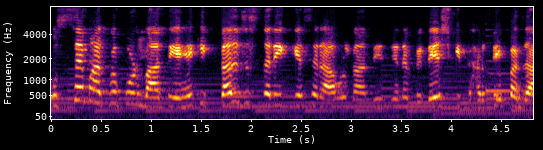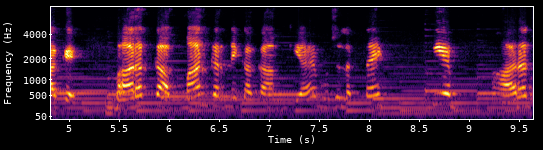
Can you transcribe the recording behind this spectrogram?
उससे महत्वपूर्ण बात यह है कि कल जिस तरीके से राहुल गांधी जी ने विदेश की धरती पर जाके भारत का अपमान करने का काम किया है। मुझे लगता है कि ये भारत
